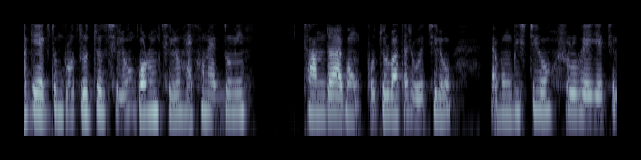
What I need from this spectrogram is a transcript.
আগে একদম রৌদ্রোজ্জ্বল ছিল গরম ছিল, এখন একদমই ঠান্ডা এবং প্রচুর বাতাস বইছিল এবং বৃষ্টিও শুরু হয়ে গিয়েছিল।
